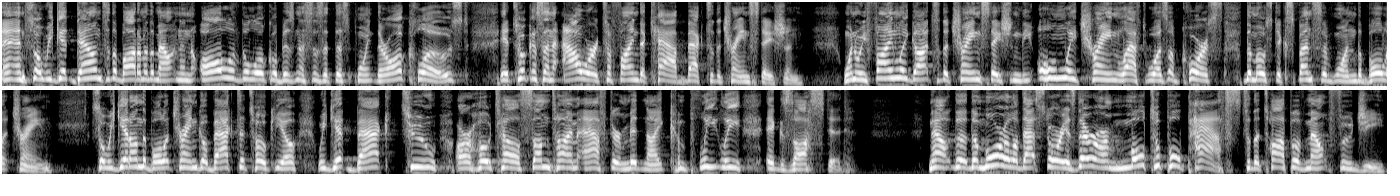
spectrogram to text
And so we get down to the bottom of the mountain, and all of the local businesses at this point, they're all closed. It took us an hour to find a cab back to the train station. When we finally got to the train station, the only train left was, of course, the most expensive one, the bullet train. So we get on the bullet train, go back to Tokyo. We get back to our hotel sometime after midnight, completely exhausted. Now, the, the moral of that story is there are multiple paths to the top of Mount Fuji.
